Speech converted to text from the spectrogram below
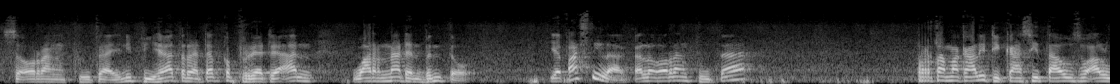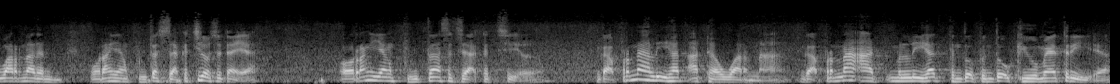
seorang buta ini biha terhadap keberadaan warna dan bentuk. Ya pastilah kalau orang buta pertama kali dikasih tahu soal warna dan orang yang buta sejak kecil sudah ya. Orang yang buta sejak kecil nggak pernah lihat ada warna nggak pernah melihat bentuk-bentuk geometri ya.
